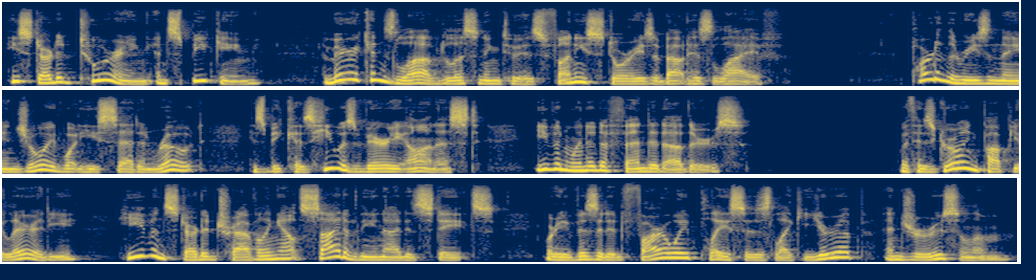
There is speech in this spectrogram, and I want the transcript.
he started touring and speaking. Americans loved listening to his funny stories about his life. Part of the reason they enjoyed what he said and wrote is because he was very honest, even when it offended others. With his growing popularity, he even started traveling outside of the United States, where he visited faraway places like Europe and Jerusalem.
